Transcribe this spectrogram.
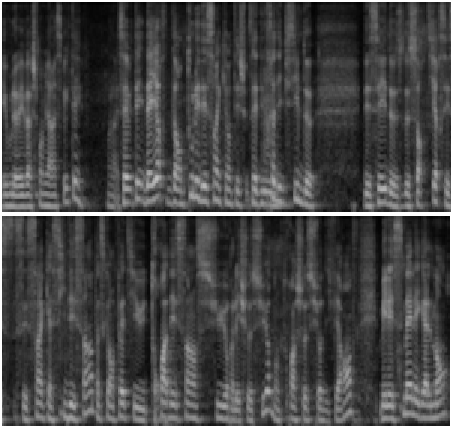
et vous l'avez vachement bien respecté. Voilà. D'ailleurs, dans tous les dessins qui ont été, ça a été très Mhm. difficile de d'essayer de, de sortir ces, ces 5 à 6 dessins, parce qu'en fait, il y a eu trois dessins sur les chaussures, donc trois chaussures différentes, mais les semelles également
